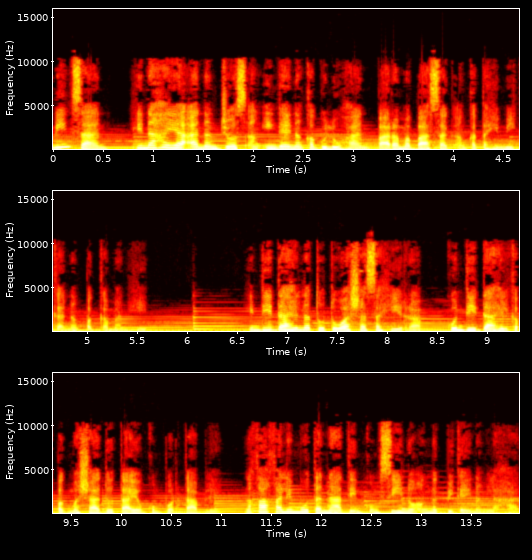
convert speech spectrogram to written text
Minsan, hinahayaan ng Diyos ang ingay ng kaguluhan para mabasag ang katahimikan ng pagkamanhid. Hindi dahil natutuwa siya sa hirap, kundi dahil kapag masyado tayong komportable, nakakalimutan natin kung sino ang nagbigay ng lahat.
